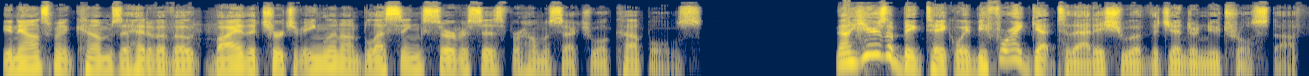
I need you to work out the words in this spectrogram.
The announcement comes ahead of a vote by the Church of England on blessing services for homosexual couples. Now, here's a big takeaway before I get to that issue of the gender neutral stuff.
